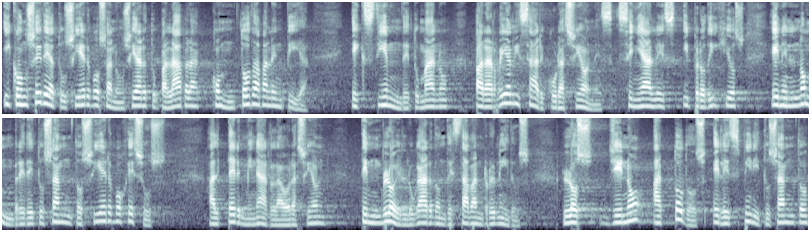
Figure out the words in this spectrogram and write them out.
y concede a tus siervos anunciar tu palabra con toda valentía extiende tu mano para realizar curaciones, señales y prodigios en el nombre de tu santo siervo Jesús. Al terminar la oración, tembló el lugar donde estaban reunidos, los llenó a todos el Espíritu Santo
